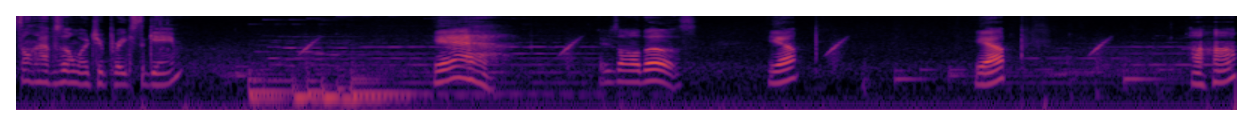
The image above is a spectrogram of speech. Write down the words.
still have so much it breaks the game. Yeah. There's all those. Yep. Yep. Uh-huh.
